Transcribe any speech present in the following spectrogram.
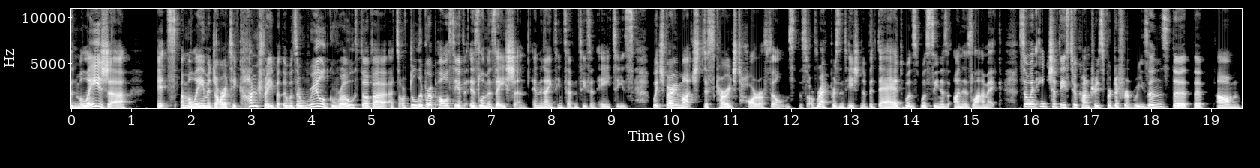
in Malaysia, it's a Malay majority country, but there was a real growth of a, a, sort of deliberate policy of Islamization in the 1970s and 80s, which very much discouraged horror films. The sort of representation of the dead was was seen as un-Islamic. So in each of these two countries, for different reasons, the the um,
